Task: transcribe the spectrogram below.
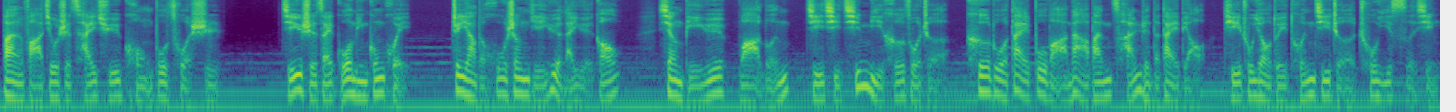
办法就是采取恐怖措施。即使在国民工会，这样的呼声也越来越高。像比约瓦伦及其亲密合作者科洛戴布瓦那般残忍的代表提出要对囤积者处以死刑。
